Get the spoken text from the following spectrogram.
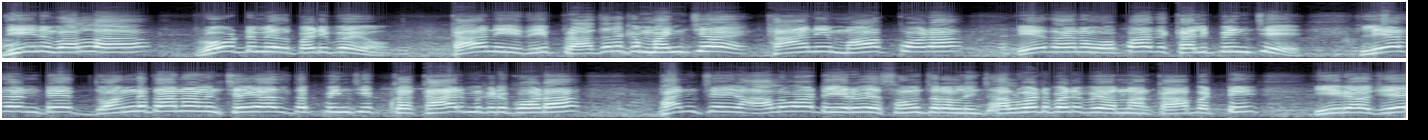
దీనివల్ల రోడ్డు మీద పడిపోయాం. కానీ ఇది ప్రజలకు మంచే. కానీ మాకు కూడా ఏదైనా ఉపాధి కల్పించి లేదంటే దొంగతనాలను చేయాలి తప్పించి కార్మికుడు కూడా పని చేయ అలవాటు ఇరవై సంవత్సరాల నుంచి అలవాటు పడిపోయి ఉన్నాం కాబట్టి ఈరోజు ఏ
